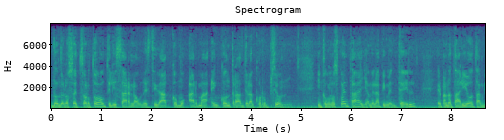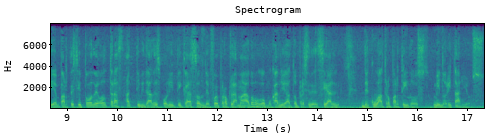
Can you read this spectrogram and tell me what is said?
donde los exhortó a utilizar la honestidad como arma en contra de la corrupción. Y como nos cuenta Yanela Pimentel, el mandatario también participó de otras actividades políticas donde fue proclamado como candidato presidencial de cuatro partidos minoritarios.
